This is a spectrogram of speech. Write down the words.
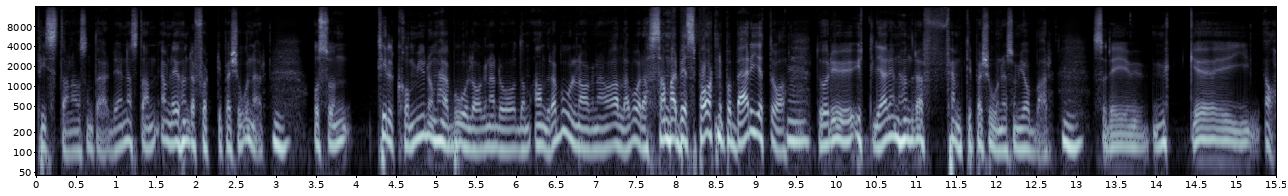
pistarna och sånt där. Det är nästan ja, det är 140 personer. Mm. Och så tillkommer ju de här bolagen, då, de andra bolagen och alla våra samarbetspartner på berget. Då, mm. då är det ju ytterligare en 150 personer som jobbar. Mm. Så det är mycket ja,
